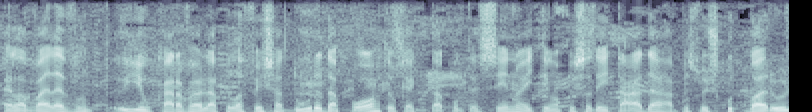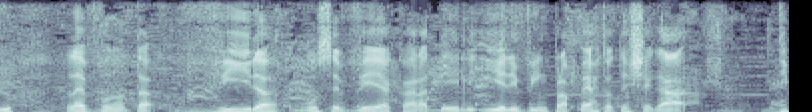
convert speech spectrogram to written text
ela vai levantar e o cara vai olhar pela fechadura da porta, o que é que tá acontecendo, aí tem uma pessoa deitada, a pessoa escuta o barulho, levanta, vira, você vê a cara dele e ele vem para perto até chegar de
